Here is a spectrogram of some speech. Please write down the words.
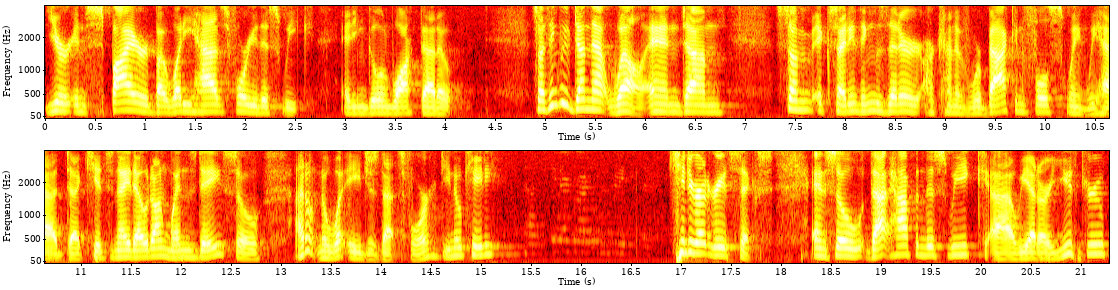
You're inspired by what He has for you this week, and you can go and walk that out. So I think we've done that well, and. Um, some exciting things that are, are kind of we're back in full swing we had uh, kids night out on wednesday so i don't know what ages that's for do you know katie kindergarten, grade six. And so that happened this week. Uh, we had our youth group,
